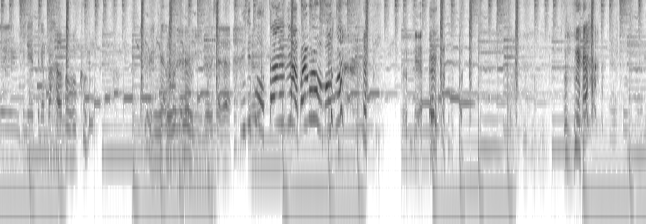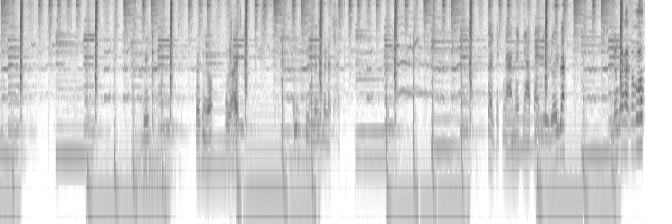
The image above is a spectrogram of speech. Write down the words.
Ito yung tinatrabaho ko. Hindi po, tayo na. Parang ko na, boss mo. Yan. Kasi no, mulay. Pinpin lang malakas. Pertek namin niya pa yung luloy ba? Ilang kakakakok.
